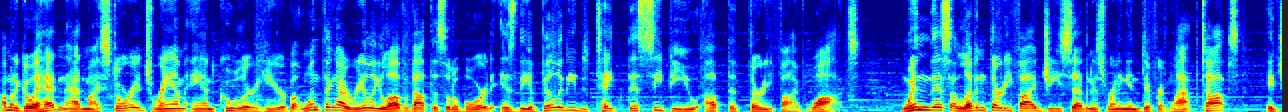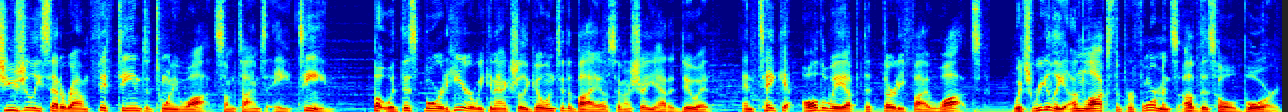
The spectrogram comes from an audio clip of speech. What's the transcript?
I'm going to go ahead and add my storage, RAM, and cooler here, but one thing I really love about this little board is the ability to take this CPU up to 35 watts. When this 1135G7 is running in different laptops, it's usually set around 15 to 20 watts, sometimes 18. But with this board here, we can actually go into the BIOS, and I'll show you how to do it, and take it all the way up to 35 watts, which really unlocks the performance of this whole board.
